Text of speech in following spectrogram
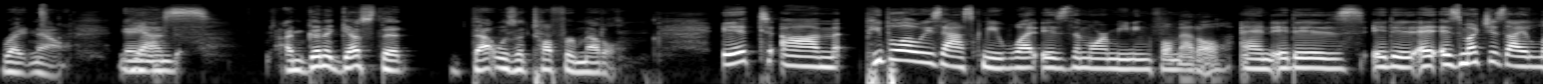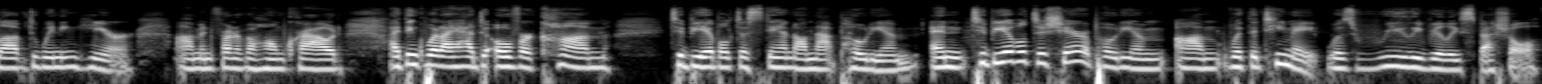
right now, and yes. I'm going to guess that that was a tougher medal. It um people always ask me what is the more meaningful medal and it is it is as much as I loved winning here um in front of a home crowd I think what I had to overcome to be able to stand on that podium and to be able to share a podium um, with a teammate was really really special.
